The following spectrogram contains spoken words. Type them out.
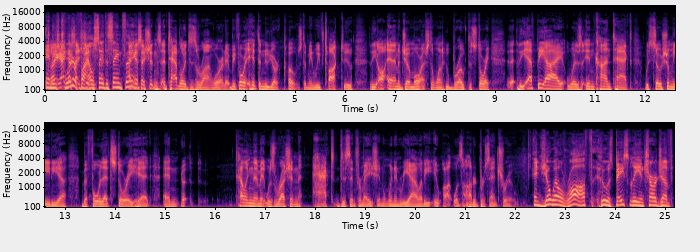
And these Twitter files say the same thing. I guess I shouldn't. Uh, tabloids is the wrong word. Before it hit the New York Post, I mean, we've talked to the uh, Emma-Jo Morris, the one who broke the story. Uh, the FBI was in contact with social media before that story hit, and telling them it was Russian hacked disinformation when in reality it was 100% true. And Yoel Roth, who was basically in charge of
